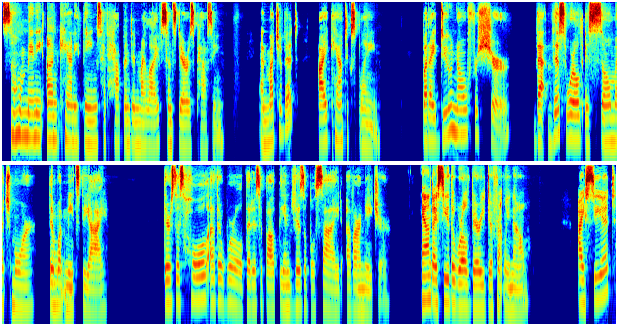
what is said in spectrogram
So many uncanny things have happened in my life since Dara's passing and much of it I can't explain. But I do know for sure that this world is so much more than what meets the eye. There's this whole other world that is about the invisible side of our nature. And I see the world very differently now. I see it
